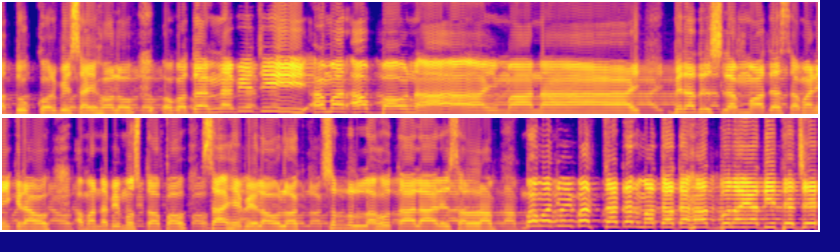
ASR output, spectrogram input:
আর দুঃখর বিষয় হলো ওগদাল নবীজি, আমার আব্বাও নাই, মা নাই। বেরাদুল ইসলাম মাদাস আমানিকরাও আমার নবী মুস্তাফা সাহেব লাউলাক সাল্লাল্লাহু তাআলা আলাইহি সাল্লাম। বাবা ওই বাচ্চাটার মাথাতে হাত বোলাইয়া দিতেছে।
